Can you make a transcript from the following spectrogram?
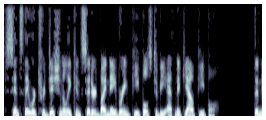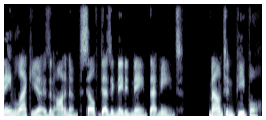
since they were traditionally considered by neighboring peoples to be ethnic Yao people. The name Lakkia is an autonym, self-designated name that means mountain people.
